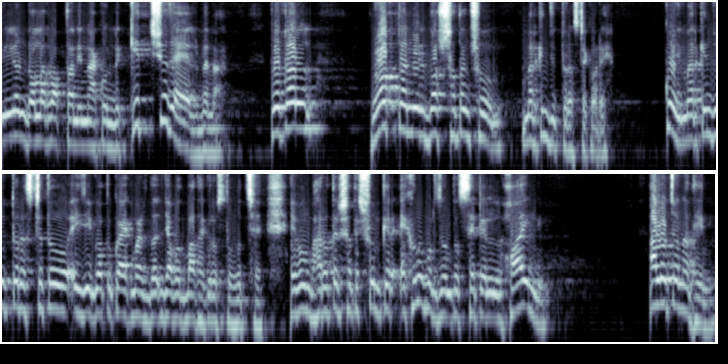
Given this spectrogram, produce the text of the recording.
বিলিয়ন ডলার রপ্তানি না করলে কিচ্ছু যায় আসবে না। টোটাল রপ্তানির দশ শতাংশ মার্কিন যুক্তরাষ্ট্রে করে। কই, মার্কিন যুক্তরাষ্ট্রে তো এই যে গত কয়েক মাস যাবৎ বাধাগ্রস্ত হচ্ছে এবং ভারতের সাথে শুল্কের এখনও পর্যন্ত সেটেল হয়নি। আলোচনাধীন।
